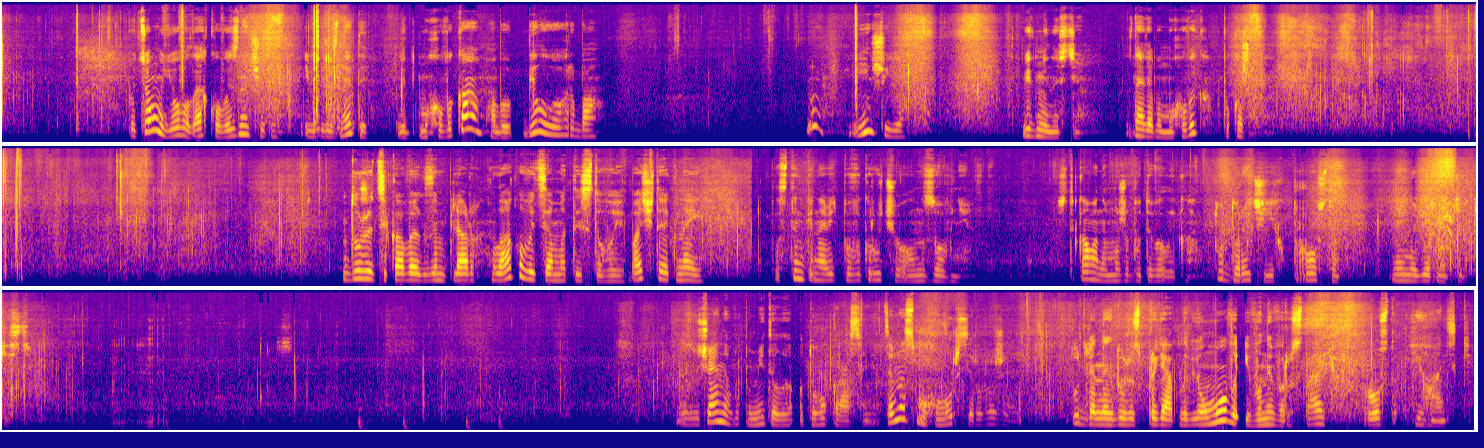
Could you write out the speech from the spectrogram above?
По цьому його легко визначити і відрізнити від моховика або білого гриба. Ну, і інші є відмінності. Знайдемо моховик, покажу. Дуже цікавий екземпляр лаковиця аметистової. Бачите, як в неї пластинки навіть повикручували назовні. Ось така вона може бути велика. Тут, до речі, їх просто неймовірна кількість. Звичайно, ви помітили отого красення. Це в нас мухомор сіро-рожевий. Тут для них дуже сприятливі умови і вони виростають просто гігантські.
